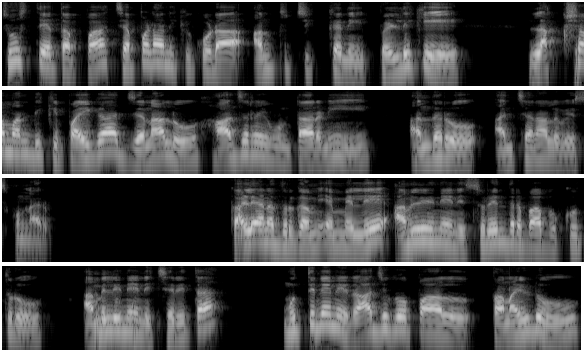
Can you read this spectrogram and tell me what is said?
చూస్తే తప్ప చెప్పడానికి కూడా అంతు చిక్కని పెళ్ళికి లక్ష మందికి పైగా జనాలు హాజరై ఉంటారని అందరూ అంచనాలు వేసుకున్నారు. కళ్యాణదుర్గం ఎమ్మెల్యే అమిలినేని సురేంద్రబాబు కూతురు అమిలినేని చరిత ముత్తినేని రాజగోపాల్ తనయుడు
